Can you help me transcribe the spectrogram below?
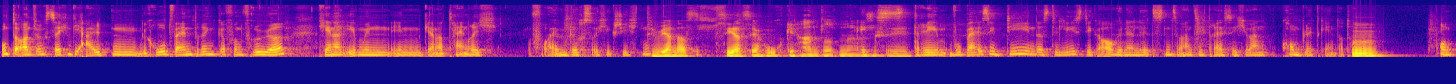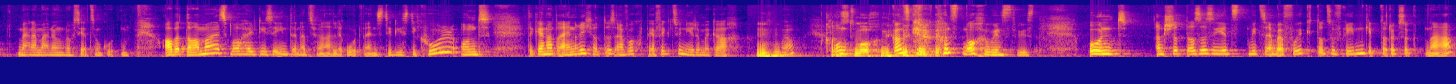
unter Anführungszeichen, die alten Rotweintrinker von früher kennen eben in, in Gernot Heinrich vor allem durch solche Geschichten. Die werden als sehr, sehr hoch gehandelt. Ne? Also Extrem. Wobei sie die in der Stilistik auch in den letzten 20, 30 Jahren komplett geändert haben. Mhm. Und meiner Meinung nach sehr zum Guten. Aber damals war halt diese internationale Rotweinstilistik cool und der Gernot Heinrich hat das einfach perfektioniert einmal gar. Mhm. Ja? Kannst und machen. Ganz genau, kannst machen, wenn du willst. Und anstatt dass er sich jetzt mit seinem Erfolg da zufrieden gibt, hat er gesagt, na,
